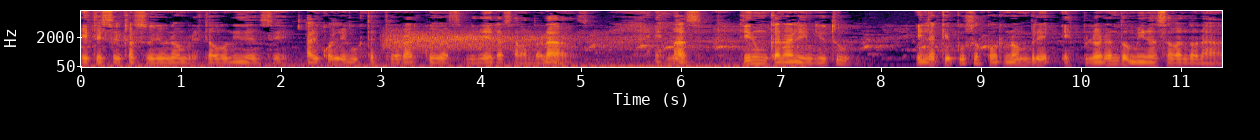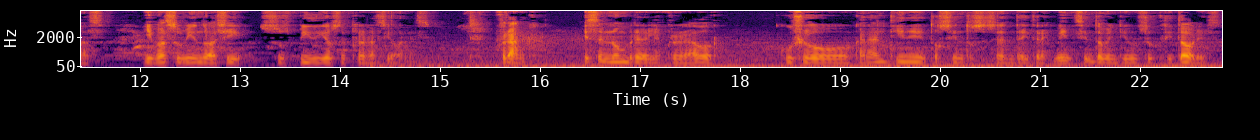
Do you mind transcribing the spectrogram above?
Este es el caso de un hombre estadounidense al cual le gusta explorar cuevas mineras abandonadas. Es más, tiene un canal en YouTube en la que puso por nombre Explorando Minas Abandonadas y va subiendo allí sus vídeos exploraciones. Frank es el nombre del explorador, cuyo canal tiene 263.121 suscriptores.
